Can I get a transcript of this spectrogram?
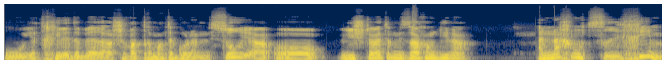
הוא יתחיל לדבר על השבת רמת הגולן לסוריה או להשתלט על מזרח המדינה. אנחנו צריכים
